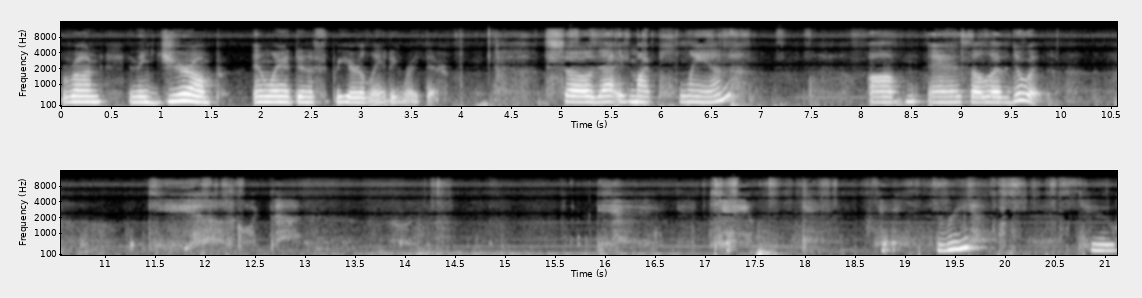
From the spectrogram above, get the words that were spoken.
run, and then jump and land in a superhero landing right there. So that is my plan. Um, and so let's do it. Okay, let's go like that. Okay. Okay. Three two,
